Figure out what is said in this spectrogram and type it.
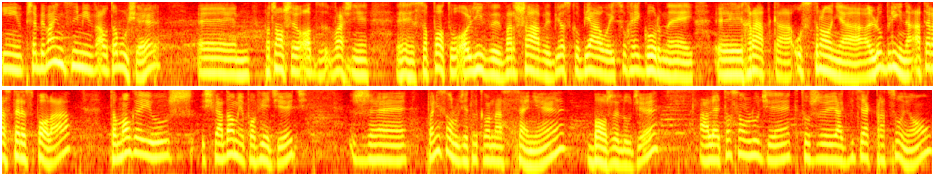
I przebywając z nimi w autobusie, począwszy od właśnie e, Sopotu, Oliwy, Warszawy, Bielsku Białej, Suchej Górnej, e, Hradka, Ustronia, Lublina, a teraz Terespola, to mogę już świadomie powiedzieć, że to nie są ludzie tylko na scenie, Boże ludzie, ale to są ludzie, którzy jak widzę jak pracują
